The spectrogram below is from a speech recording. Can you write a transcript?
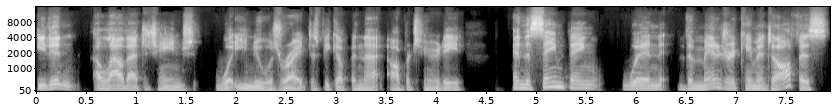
You didn't allow that to change what you knew was right to speak up in that opportunity. And the same thing when the manager came into office,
